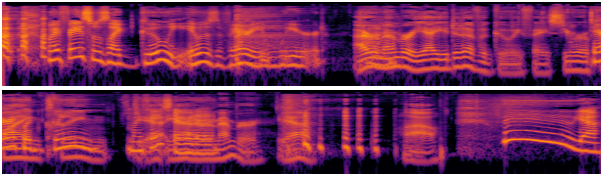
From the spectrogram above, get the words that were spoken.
my face was like gooey. It was very weird. I um, remember, yeah, you did have a gooey face. You were Derek applying would clean cream. my yeah, face yeah, every I remember. Yeah. wow. Woo! Yeah.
